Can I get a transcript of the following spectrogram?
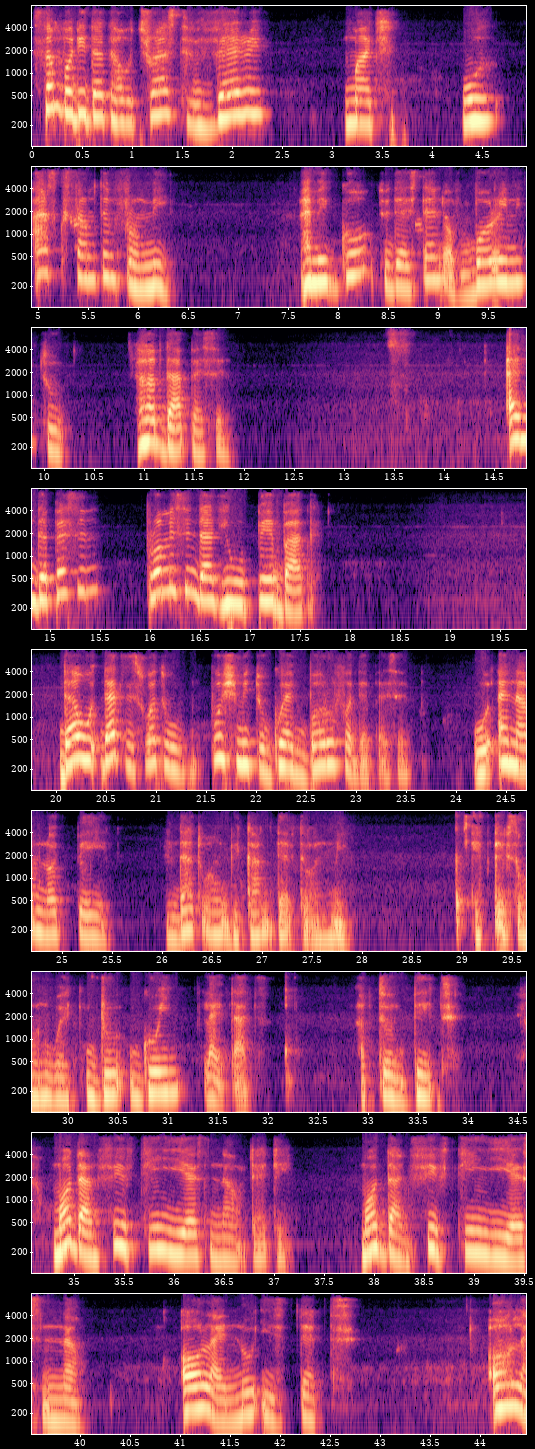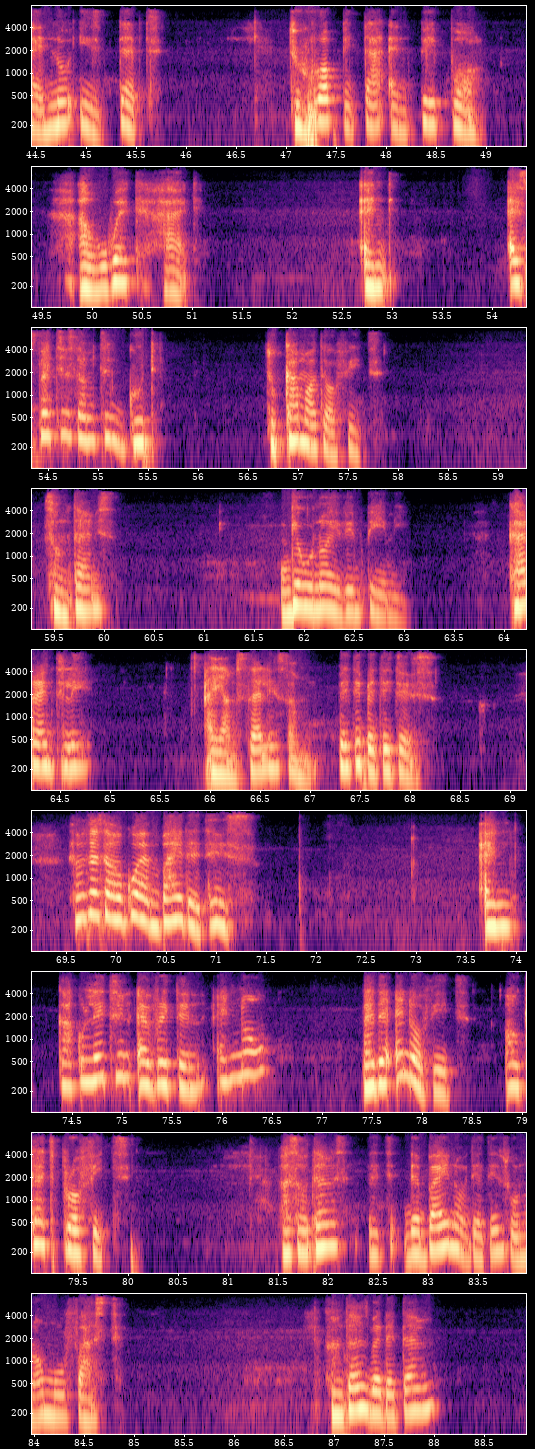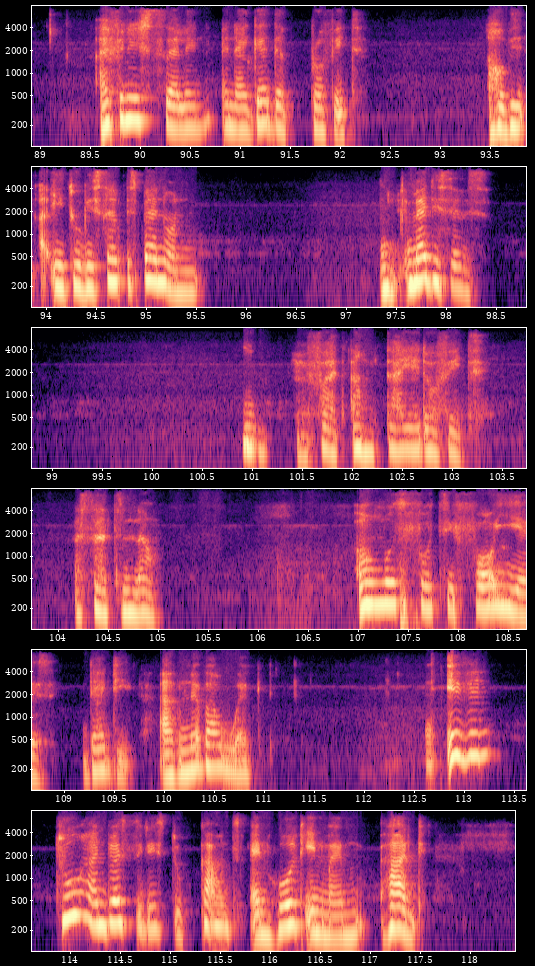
somebody that I will trust very much will ask something from me. I may go to the extent of borrowing to help that person. And the person promising that he will pay back, that, that is what will push me to go and borrow for the person. Will end up not paying. And that one will become debt on me. It keeps on work, do, going like that up to date. More than 15 years now, Daddy. More than 15 years now. All I know is debt. All I know is debt. To rob Peter and pay Paul. I work hard and expecting something good to come out of it. Sometimes they will not even pay me. Currently, I am selling some petty petty things. Sometimes I'll go and buy the things. And calculating everything, I know by the end of it, I'll get profit. But sometimes the, the buying of the things will not move fast. Sometimes by the time I finish selling and I get the profit, I'll be it will be spent on medicines. In fact, I'm tired of it. I said now. Almost 44 years, Daddy, I've never worked even 200 cedis to count and hold in my hand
